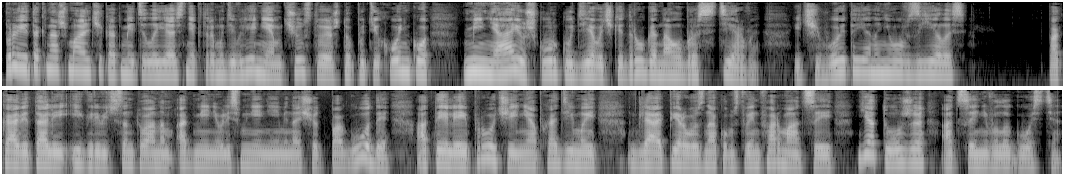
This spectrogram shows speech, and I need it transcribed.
«Прыток наш мальчик», — отметила я с некоторым удивлением, чувствуя, что потихоньку меняю шкурку девочки-друга на образ стервы. И чего это я на него взъелась? Пока Виталий Игоревич с Антуаном обменивались мнениями насчет погоды, отеля и прочей необходимой для первого знакомства информации, я тоже оценивала гостя.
